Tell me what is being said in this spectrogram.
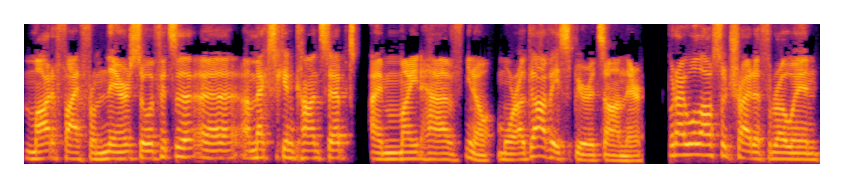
modify from there. So if it's a, a, Mexican concept, I might have, you know, more agave spirits on there, but I will also try to throw in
